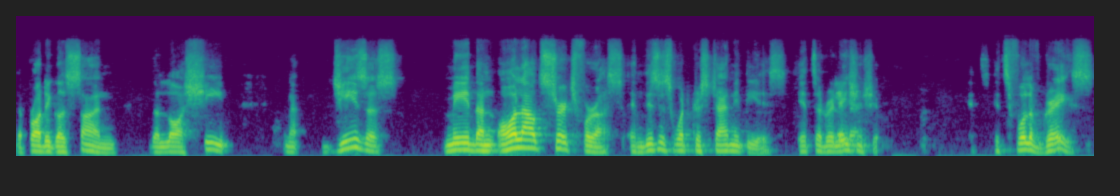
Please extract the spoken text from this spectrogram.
the prodigal son, the lost sheep. Now, Jesus made an all out search for us. And this is what Christianity is it's a relationship, it's, it's full of grace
